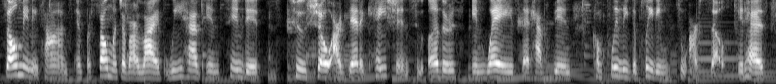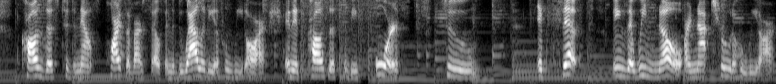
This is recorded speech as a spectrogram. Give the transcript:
So many times and for so much of our life, we have intended to show our dedication to others in ways that have been completely depleting to ourselves. It has caused us to denounce parts of ourselves and the duality of who we are. And it's caused us to be forced to accept things that we know are not true to who we are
